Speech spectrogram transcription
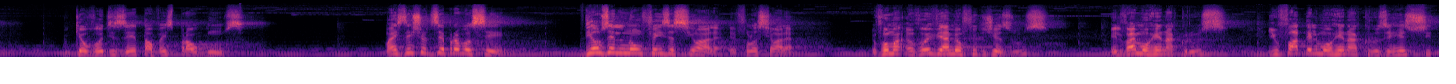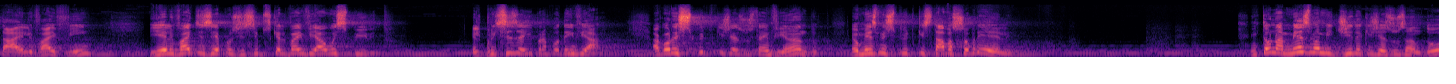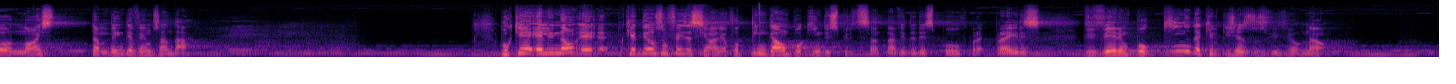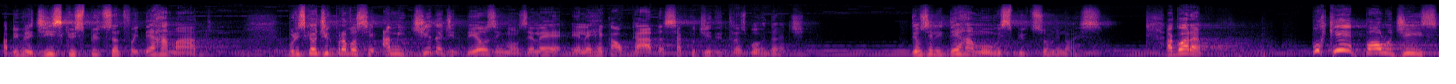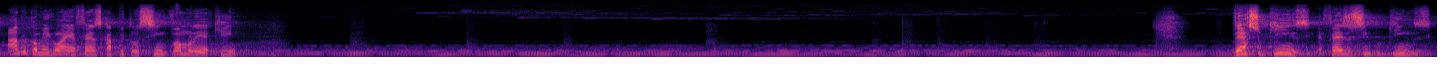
o que eu vou dizer talvez para alguns. Mas deixa eu dizer para você, Deus ele não fez assim, olha, ele falou assim, olha, eu vou, eu vou enviar meu filho Jesus, ele vai morrer na cruz, e o fato dele morrer na cruz e ressuscitar, ele vai vir, e ele vai dizer para os discípulos que ele vai enviar o Espírito. Ele precisa ir para poder enviar. Agora, o Espírito que Jesus está enviando é o mesmo Espírito que estava sobre ele. Então, na mesma medida que Jesus andou, nós também devemos andar. Porque ele não, é, é, porque Deus não fez assim, olha, eu vou pingar um pouquinho do Espírito Santo na vida desse povo, para eles viverem um pouquinho daquilo que Jesus viveu. Não. A Bíblia diz que o Espírito Santo foi derramado. Por isso que eu digo para você, a medida de Deus, irmãos, ela é, ela é recalcada, sacudida e transbordante. Deus ele derramou o Espírito sobre nós. Agora, por que Paulo diz, abre comigo lá em Efésios capítulo 5, vamos ler aqui. Verso 15, Efésios 5,15.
